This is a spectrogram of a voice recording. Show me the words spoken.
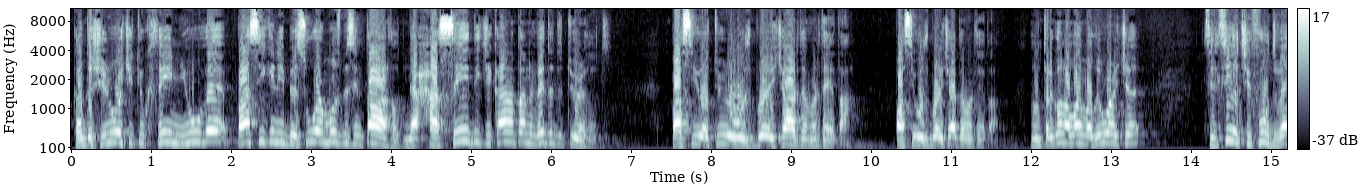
Kanë dëshiruar që t'ju kthejnë juve pasi i keni besuar mosbesimtarë, thot, nga hasedi që kanë ata në vetet e tyre, thot. Pasi ju atyre u është bërë e qartë e vërteta. Pasi u është bërë e qartë e vërteta. Pra tregon Allahu i madhëruar që Cilësi e çifutëve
